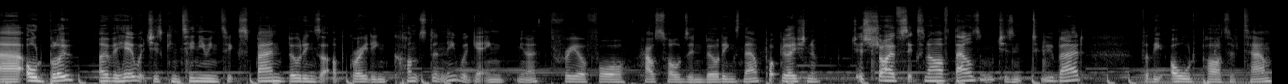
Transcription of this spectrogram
uh, Old Blue over here, which is continuing to expand. Buildings are upgrading constantly. We're getting, you know, three or four households in buildings now. Population of just shy of 6,500, which isn't too bad for the old part of town.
